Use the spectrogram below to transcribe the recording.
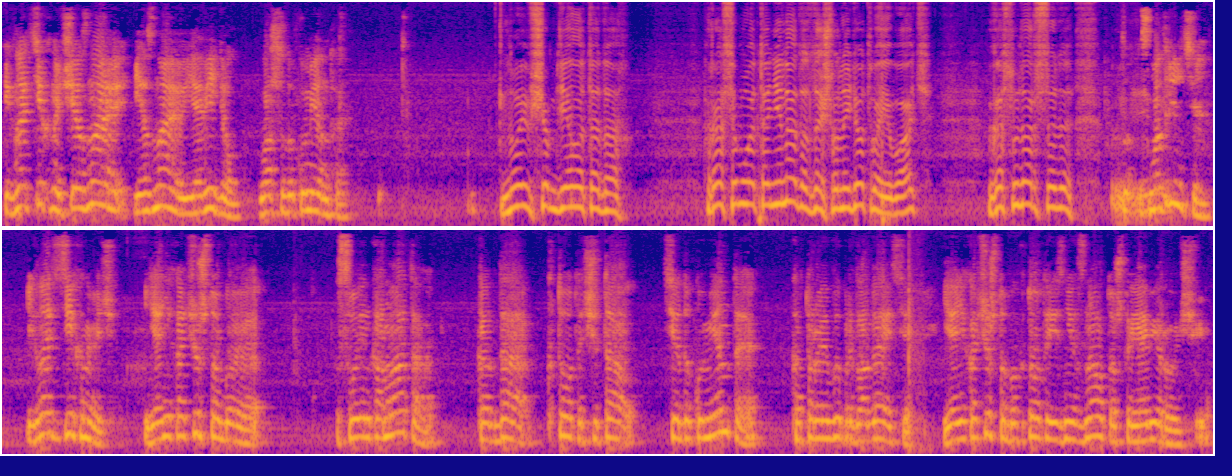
Игнатий Тихонович, я знаю, я знаю, я видел ваши документы. Ну и в чем дело тогда? Раз ему это не надо, значит, он идет воевать. Государство... э, Смотрите, Игнатий Тихонович, я не хочу, чтобы с военкомата, когда кто-то читал те документы, которые вы предлагаете, я не хочу, чтобы кто-то из них знал то, что я верующий.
